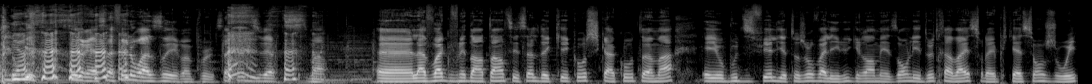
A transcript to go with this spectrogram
c'est vrai, ça fait loisir un peu. Ça fait divertissement. Euh, la voix que vous venez d'entendre, c'est celle de Keiko Chicago Thomas. Et au bout du fil, il y a toujours Valérie Grandmaison. Les deux travaillent sur l'application Jouer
